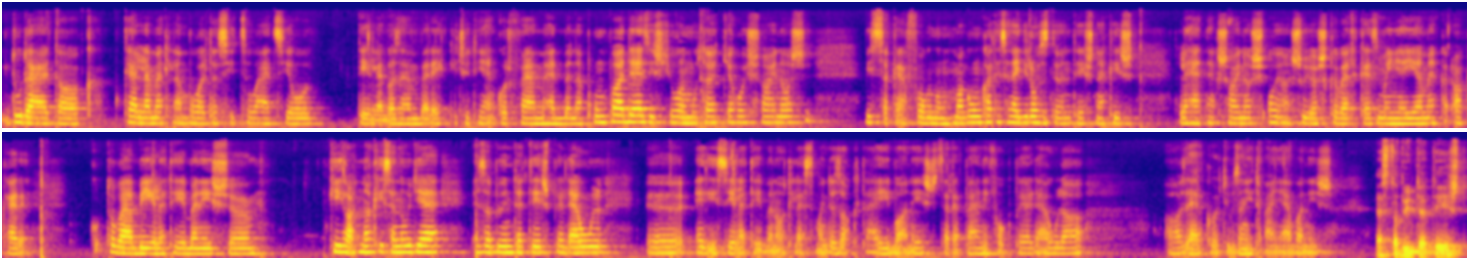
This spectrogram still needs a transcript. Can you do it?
dudáltak, kellemetlen volt a szituáció, tényleg az ember egy kicsit ilyenkor felmehet benne a pumpa, de ez is jól mutatja, hogy sajnos vissza kell fognunk magunkat, hiszen egy rossz döntésnek is lehetnek sajnos olyan súlyos következményei, amelyek akár további életében is kihatnak, hiszen ugye ez a büntetés például egész életében ott lesz majd az aktáiban, és szerepelni fog például a, az erkölcsi bizonyítványában is. Ezt a büntetést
